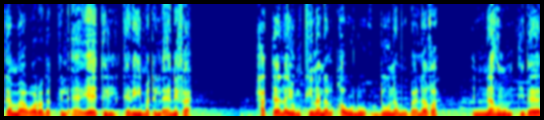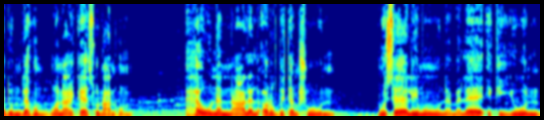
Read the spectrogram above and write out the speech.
كما وردت في الآيات الكريمة الآنفة حتى لا يمكننا القول دون مبالغة إنهم امتداد لهم وانعكاس عنهم. هونا على الأرض تمشون مسالمون ملائكيون.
